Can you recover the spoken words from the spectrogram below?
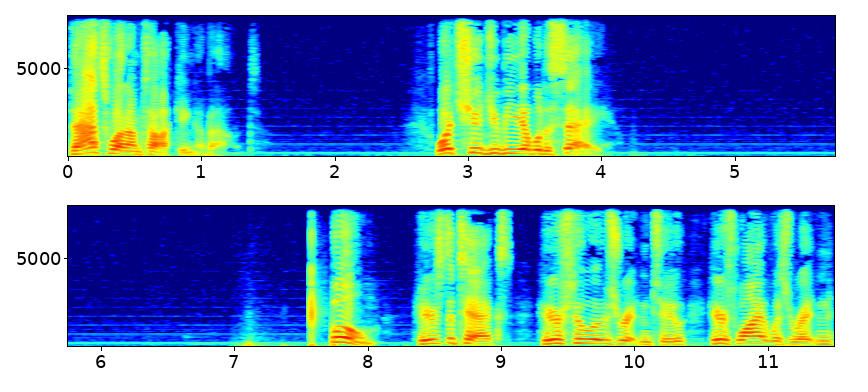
That's what I'm talking about. What should you be able to say? Boom. Here's the text. Here's who it was written to. Here's why it was written.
